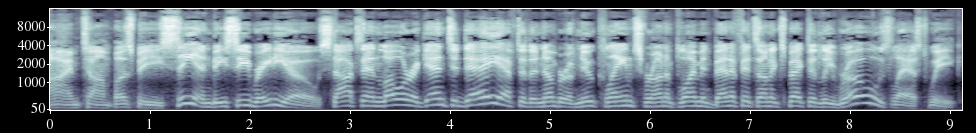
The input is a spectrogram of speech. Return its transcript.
I'm Tom Busby, CNBC Radio. Stocks end lower again today after the number of new claims for unemployment benefits unexpectedly rose last week.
